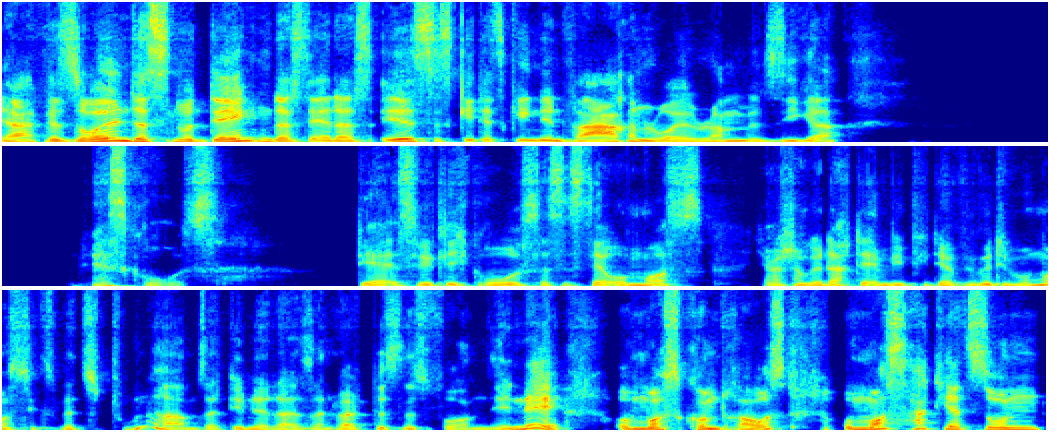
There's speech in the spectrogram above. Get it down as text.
Ja, wir sollen das nur denken, dass der das ist. Es geht jetzt gegen den wahren Royal Rumble-Sieger. Der ist groß. Der ist wirklich groß. Das ist der Omos. Ich habe schon gedacht, der MVP, der will mit dem Omos nichts mehr zu tun haben, seitdem der da sein Hurt-Business formt. Nee, nee. Omos kommt raus. Omos hat jetzt so ein,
